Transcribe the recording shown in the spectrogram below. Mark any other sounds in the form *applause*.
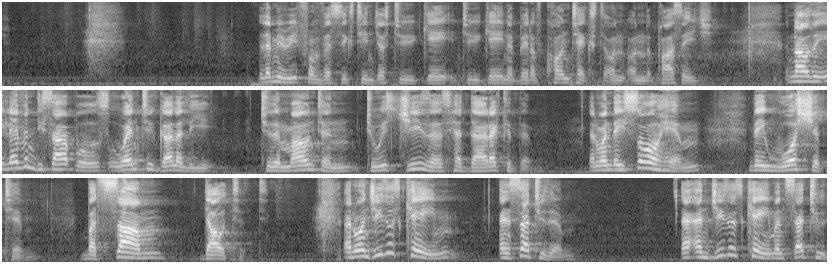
Let me read from verse 16 just to gain, to gain a bit of context on, on the passage. Now, the 11 disciples went to Galilee to the mountain to which Jesus had directed them. And when they saw him, they worshipped him, but some doubted. And when Jesus came and said to them, and Jesus came and said to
